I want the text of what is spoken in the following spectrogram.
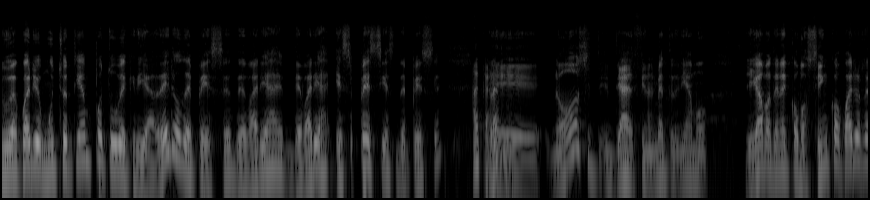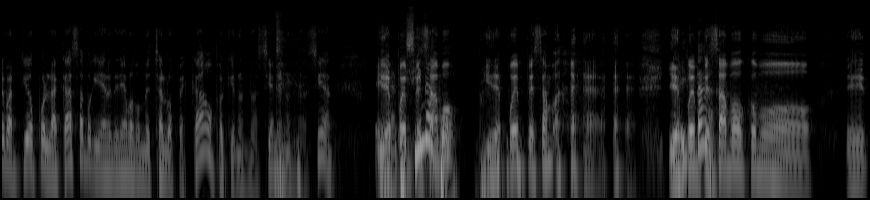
Tuve acuario mucho tiempo, tuve criadero de peces, de varias, de varias especies de peces. Ah, caramba. Eh, no, ya finalmente teníamos, llegamos a tener como cinco acuarios repartidos por la casa porque ya no teníamos dónde echar los pescados, porque nos nacían y nos nacían. Y después piscina, empezamos, y después empezamos, y después empezamos como, eh,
